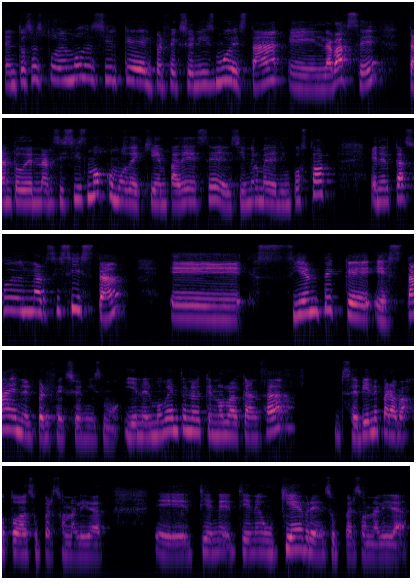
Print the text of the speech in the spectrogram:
Entonces podemos decir que el perfeccionismo está en la base tanto del narcisismo como de quien padece el síndrome del impostor. En el caso del narcisista, eh, siente que está en el perfeccionismo y en el momento en el que no lo alcanza, se viene para abajo toda su personalidad, eh, tiene, tiene un quiebre en su personalidad.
